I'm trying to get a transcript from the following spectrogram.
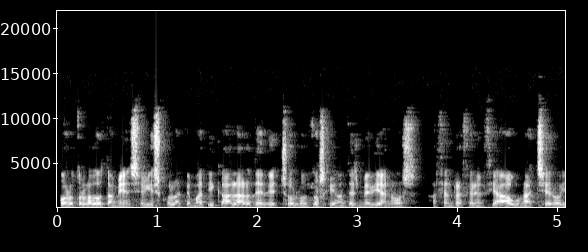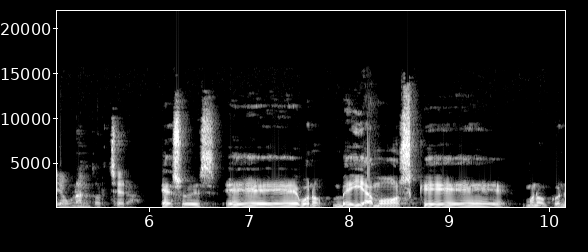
por otro lado también seguís con la temática alarde, de hecho los dos gigantes medianos hacen referencia a un hachero y a una antorchera. Eso es. bueno, veíamos que, bueno, con,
